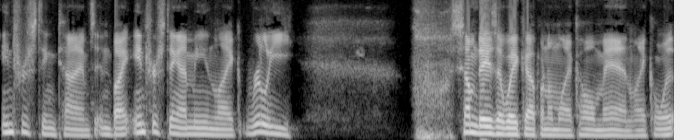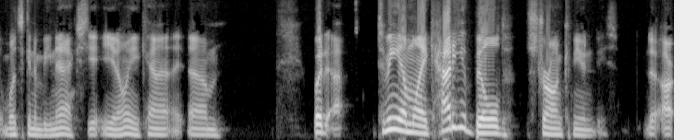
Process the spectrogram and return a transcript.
interesting times, and by interesting I mean like really. Some days I wake up and I'm like, oh man, like what, what's going to be next? You, you know, you kind of. Um, but uh, to me, I'm like, how do you build strong communities? The, our,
